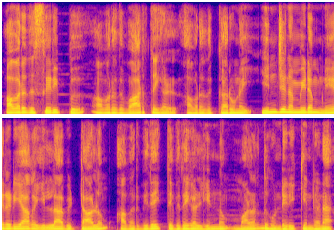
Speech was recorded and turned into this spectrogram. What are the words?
அவரது சிரிப்பு அவரது வார்த்தைகள் அவரது கருணை இன்று நம்மிடம் நேரடியாக இல்லாவிட்டாலும் அவர் விதைத்த விதைகள் இன்னும் மலர்ந்து கொண்டிருக்கின்றன.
